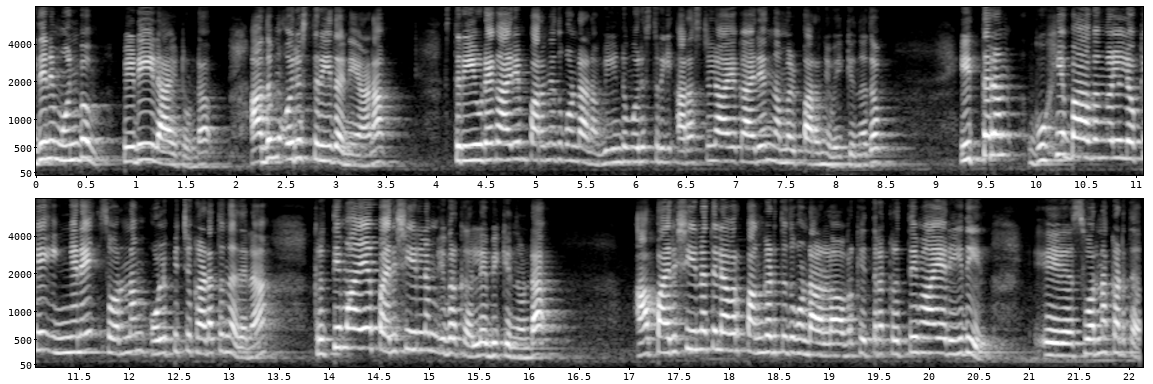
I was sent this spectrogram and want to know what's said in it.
ഇതിനു മുൻപും പിടിയിലായിട്ടുണ്ട്. അതും ഒരു സ്ത്രീ തന്നെയാണ്. സ്ത്രീയുടെ കാര്യം പറഞ്ഞതുകൊണ്ടാണ് വീണ്ടും ഒരു സ്ത്രീ അറസ്റ്റിലായ കാര്യം നമ്മൾ പറഞ്ഞു വയ്ക്കുന്നത് ഇത്തരം ഗുഹ്യഭാഗങ്ങളിലൊക്കെ ഇങ്ങനെ സ്വർണം ഒളിപ്പിച്ചു കടത്തുന്നതിന് കൃത്യമായ പരിശീലനം ഇവർക്ക് ലഭിക്കുന്നുണ്ട്. ആ പരിശീലനത്തിൽ അവർ പങ്കെടുത്തത് കൊണ്ടാണല്ലോ അവർക്ക് ഇത്ര കൃത്യമായ രീതിയിൽ സ്വർണക്കടത്ത്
